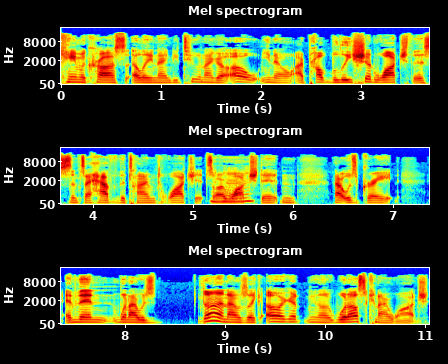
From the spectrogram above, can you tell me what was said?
came across LA 92 and I go, "Oh, you know, I probably should watch this since I have the time to watch it." So Mhm. I watched it and that was great. And then when I was done, I was like, "Oh, I got, you know, what else can I watch?"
